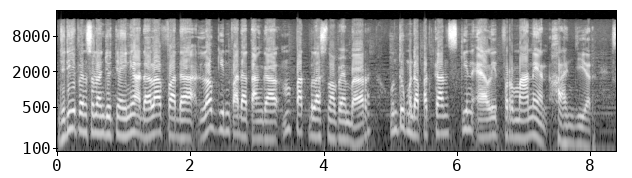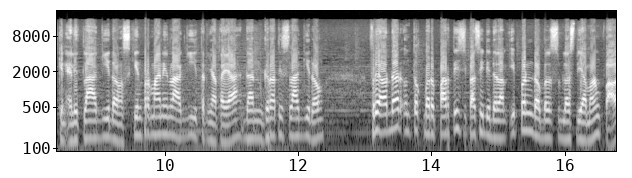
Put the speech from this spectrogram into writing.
Jadi event selanjutnya ini adalah pada login pada tanggal 14 November untuk mendapatkan skin elite permanen. Anjir skin elite lagi dong skin permanen lagi ternyata ya dan gratis lagi dong Free order untuk berpartisipasi di dalam event double 11 diamond pot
